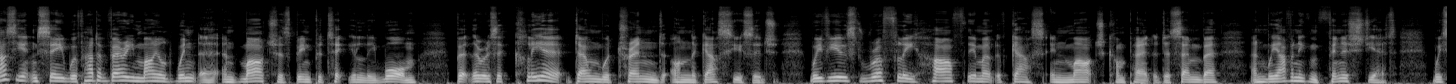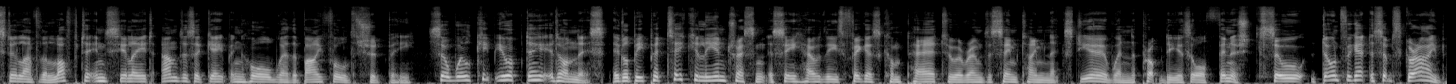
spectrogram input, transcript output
As you can see, we've had a very mild winter and March has been particularly warm, but there is a clear downward trend on the gas usage. We've used roughly half the amount of gas in March compared to December, and we haven't even finished yet. We still have the loft to insulate, and there's a gaping hole where the bifolds should be. So we'll keep you updated on this. It'll be particularly interesting to see how these figures compare to around the same time next year when the property is all finished, so don't forget to subscribe.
